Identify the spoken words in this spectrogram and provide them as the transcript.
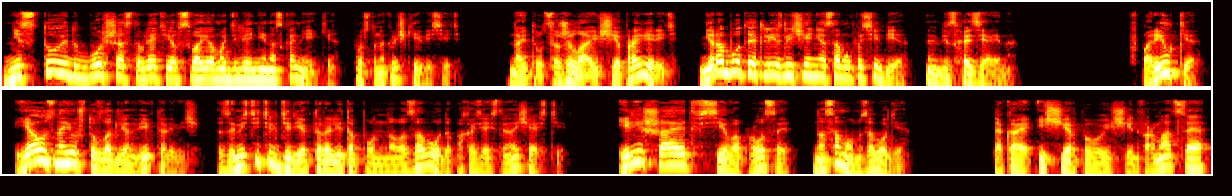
Не стоит больше оставлять ее в своем отделении на скамейке, просто на крючке висеть. Найдутся желающие проверить, не работает ли излечение само по себе, без хозяина. В парилке я узнаю, что Владлен Викторович – заместитель директора литопонного завода по хозяйственной части и решает все вопросы на самом заводе. Такая исчерпывающая информация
